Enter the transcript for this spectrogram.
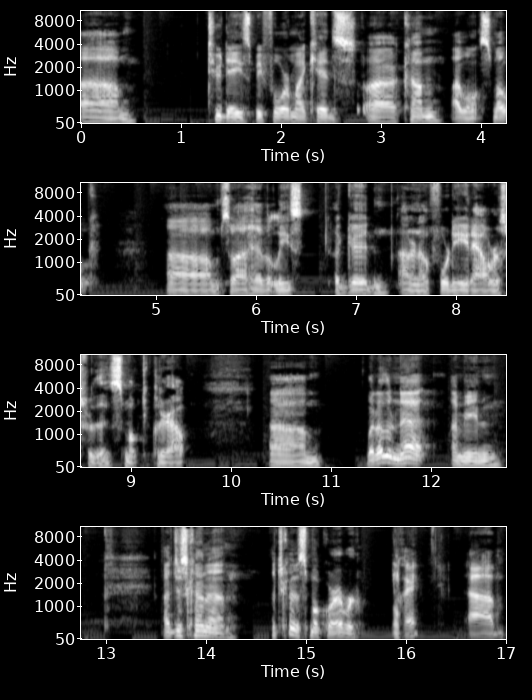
um, two days before my kids uh, come, I won't smoke. Um, so I have at least a good, I don't know, 48 hours for the smoke to clear out. Um, but other than that, I mean, I just kind of, I just kind of smoke wherever. Okay. Um,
